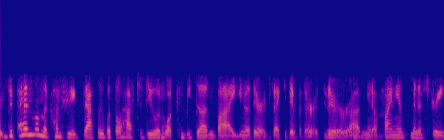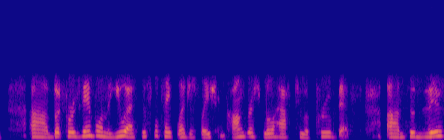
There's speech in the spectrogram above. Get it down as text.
it depends on the country exactly what they'll have to do and what can be done by you know their executive or their their um, you know finance ministry. Um, but for example, in the U.S., this will take legislation. Congress will have to approve this. Um, so this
